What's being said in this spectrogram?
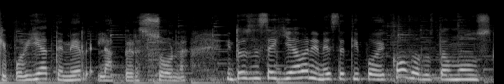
que podía tener la persona. Entonces se guiaban en este tipo de cosas, lo estamos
